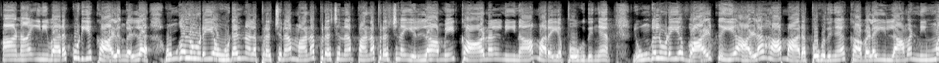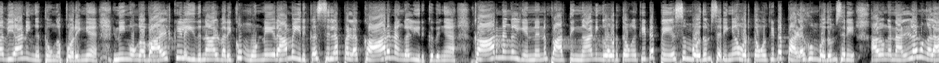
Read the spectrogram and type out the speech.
ஆனா இனி வரக்கூடிய காலங்கள்ல உங்களுடைய உடல் நல பிரச்சனை மன பிரச்சனை பண பிரச்சனை எல்லாமே காணல் நீனா மறைய போகுதுங்க. உங்களுடைய வாழ்க்கையே அழகா மாறப்போகுதுங்க கவலை இல்லாம நிம்மதியா நீங்க தூங்க போறீங்க. நீங்க உங்க வாழ்க்கையில இது நாள் வரைக்கும் முன்னேறாம இருக்க சில பல காரணங்கள் இருக்குதுங்க. காரணங்கள் என்னன்னு பாத்தீங்கன்னா நீங்க ஒருத்தவங்க கிட்ட பேசும்போதும் சரிங்க ஒருத்தவங்க கிட்ட பழகும் போதும் சரி அவங்க நல்லவங்களா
